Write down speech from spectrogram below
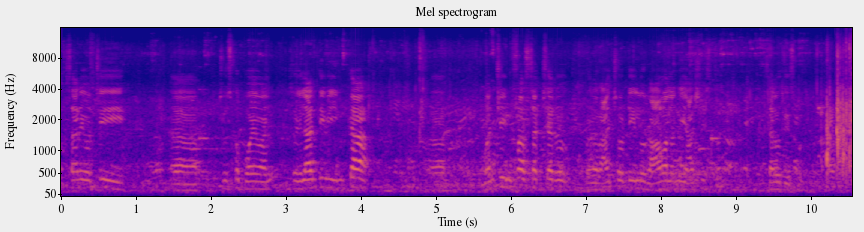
ఒకసారి వచ్చి చూసుకుపోయేవాళ్ళు. సో ఇలాంటివి ఇంకా మంచి ఇన్ఫ్రాస్ట్రక్చర్ రాయచోటీలు రావాలని ఆశిస్తూ సెలవు తీసుకుంటున్నాను.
